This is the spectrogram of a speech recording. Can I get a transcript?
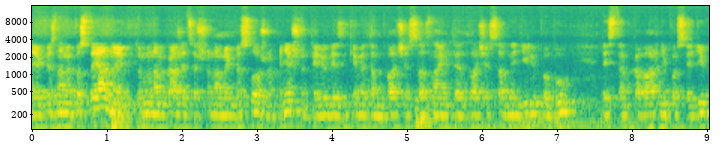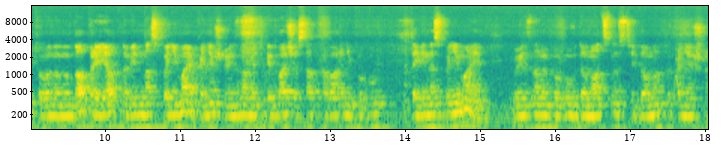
якби з нами постійно, і тому нам кажеться, що нам якби сложно. Звісно, ті люди, з якими там два часа, знаєте, два часа в неділю побув, десь там в каварні посидів, то воно ну да, приємно, він нас розуміє. Звісно, він з нами тільки два часа в каварні побув, та він нас розуміє. Він з нами побув в домацності вдома, то, звісно,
